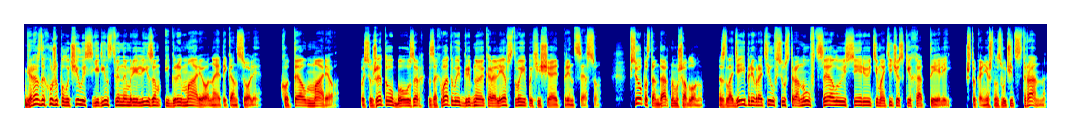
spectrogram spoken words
Гораздо хуже получилось с единственным релизом игры Марио на этой консоли — Hotel Mario. По сюжету Боузер захватывает грибное королевство и похищает принцессу. Все по стандартному шаблону. Злодей превратил всю страну в целую серию тематических отелей, что, конечно, звучит странно.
